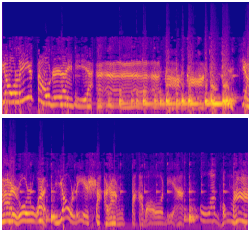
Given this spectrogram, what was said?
姚雷到这边。假如若姚雷杀上八宝殿，我恐怕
